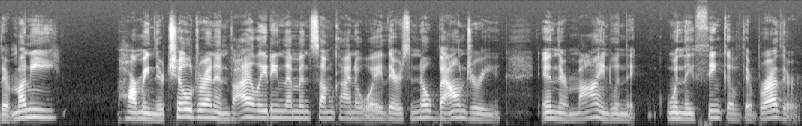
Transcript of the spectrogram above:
their money, harming their children and violating them in some kind of way. There's no boundary in their mind when they when they think of their brother.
